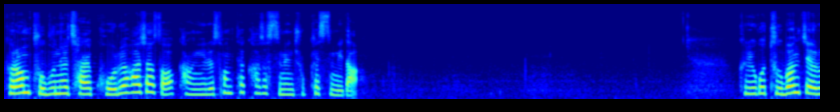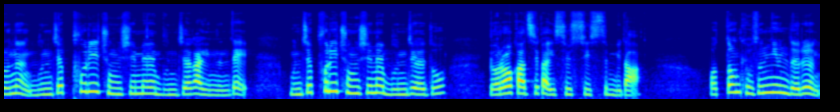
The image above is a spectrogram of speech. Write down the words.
그런 부분을 잘 고려하셔서 강의를 선택하셨으면 좋겠습니다. 그리고 두 번째로는 문제풀이 중심의 문제가 있는데 문제풀이 중심의 문제에도 여러 가지가 있을 수 있습니다. 어떤 교수님들은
